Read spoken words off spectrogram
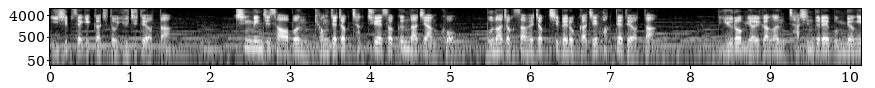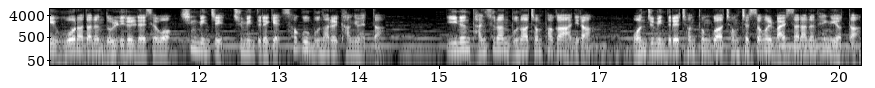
20세기까지도 유지되었다. 식민지 사업은 경제적 착취에서 끝나지 않고 문화적 사회적 지배로까지 확대되었다. 유럽 열강은 자신들의 문명이 우월하다는 논리를 내세워 식민지 주민들에게 서구 문화를 강요했다. 이는 단순한 문화 전파가 아니라 원주민들의 전통과 정체성을 말살하는 행위였다.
